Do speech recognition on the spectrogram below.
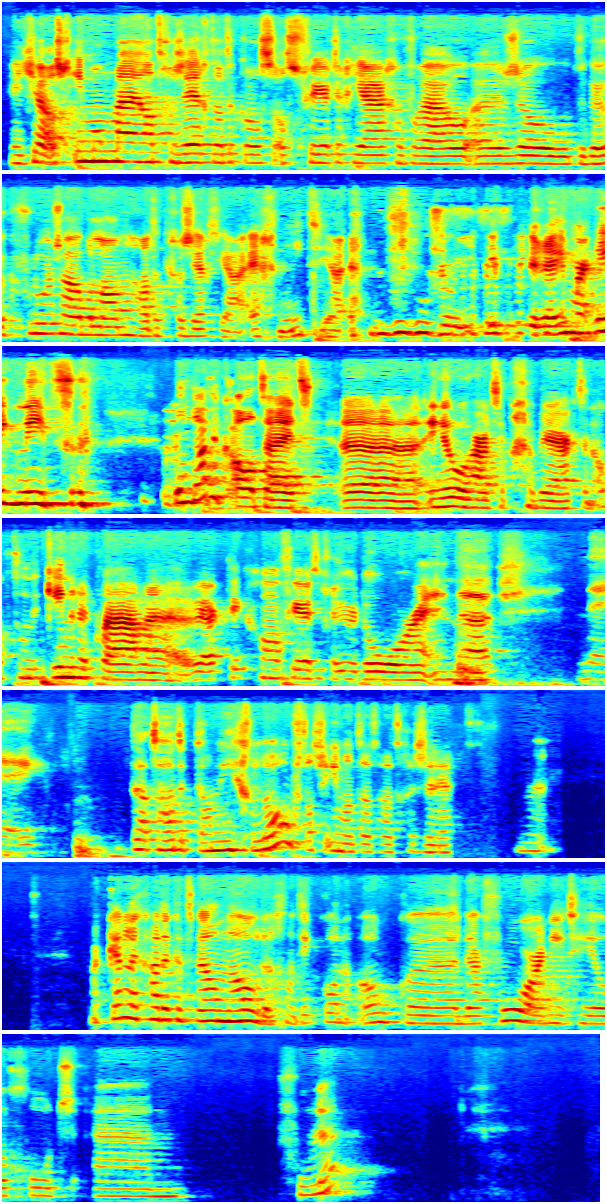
Weet je, als iemand mij had gezegd dat ik als, als 40-jarige vrouw uh, zo op de keukenvloer zou belanden, had ik gezegd, ja, echt niet. Ja, iedereen, maar ik niet. Omdat ik altijd uh, heel hard heb gewerkt. En ook toen de kinderen kwamen, werkte ik gewoon 40 uur door. En nee, dat had ik dan niet geloofd als iemand dat had gezegd. Nee. Maar kennelijk had ik het wel nodig, want ik kon ook uh, daarvoor niet heel goed uh, voelen.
